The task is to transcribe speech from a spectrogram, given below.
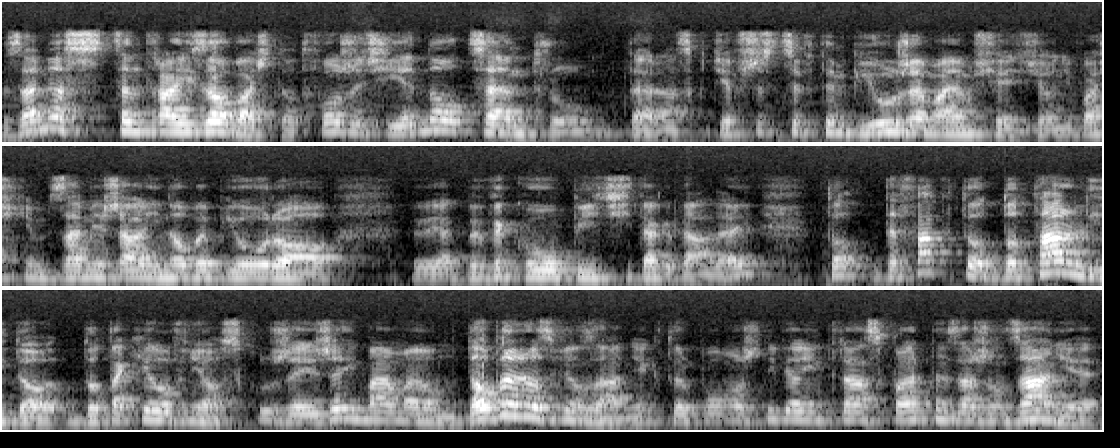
zamiast scentralizować to, tworzyć jedno centrum teraz, gdzie wszyscy w tym biurze mają siedzieć, oni właśnie zamierzali nowe biuro, jakby wykupić i tak dalej, to de facto dotarli do, do takiego wniosku, że jeżeli mają dobre rozwiązanie, które umożliwia im transparentne zarządzanie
